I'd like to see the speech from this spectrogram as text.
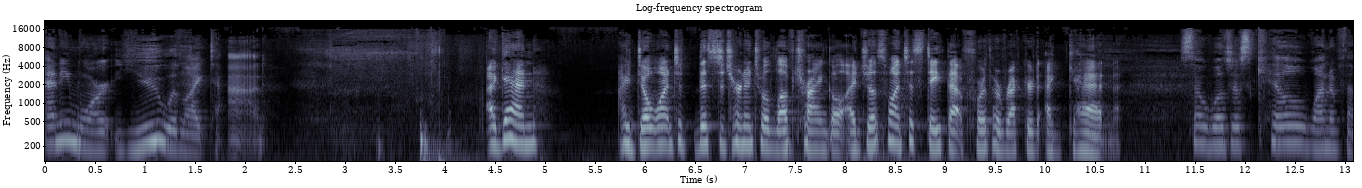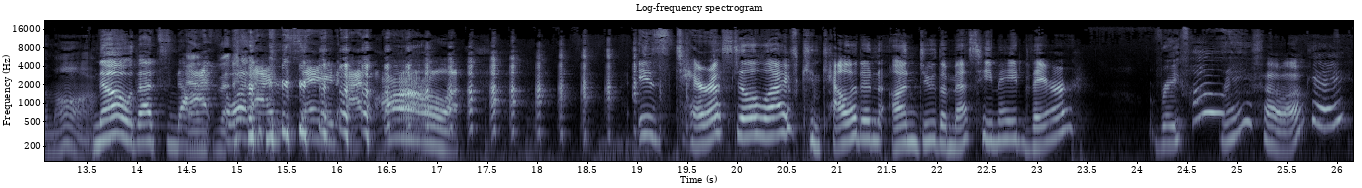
any more you would like to add. Again, I don't want to, this to turn into a love triangle. I just want to state that for the record again. So we'll just kill one of them off. No, that's not what I'm saying at all. Is Tarah still alive? Can Kaladin undo the mess he made there? Rafo? Rafo, okay.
